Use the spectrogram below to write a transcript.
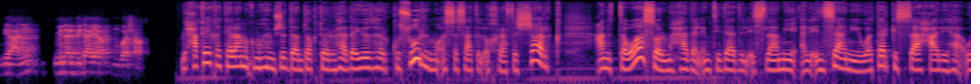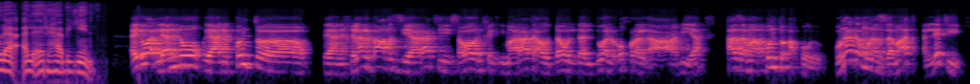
يعني من البداية مباشرة. بالحقيقة كلامك مهم جدا دكتور. هذا يظهر قصور المؤسسات الأخرى في الشرق عن التواصل مع هذا الامتداد الإسلامي الإنساني وترك الساحة لهؤلاء الإرهابيين. أيوة لأنه يعني كنت يعني خلال بعض الزيارات سواء في الإمارات أو الدول, الدول الأخرى العربية هذا ما كنت أقوله. هناك منظمات التي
